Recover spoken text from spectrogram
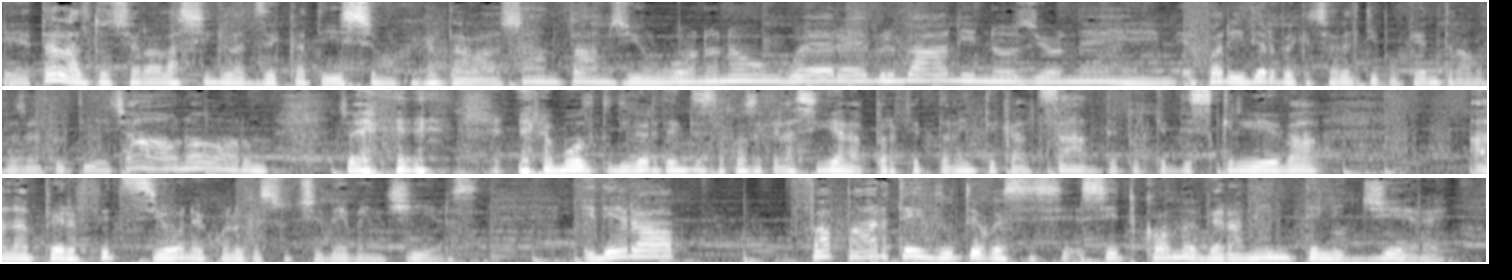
E tra l'altro c'era la sigla zeccatissima che cantava Sometimes you wanna know where everybody knows your name. E fa ridere perché c'era il tipo che entrava e faceva tutti ciao Norm. Cioè era molto divertente questa cosa che la sigla era perfettamente calzante perché descriveva alla perfezione quello che succedeva in Cheers. Ed era fa parte di tutte queste sitcom veramente leggere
